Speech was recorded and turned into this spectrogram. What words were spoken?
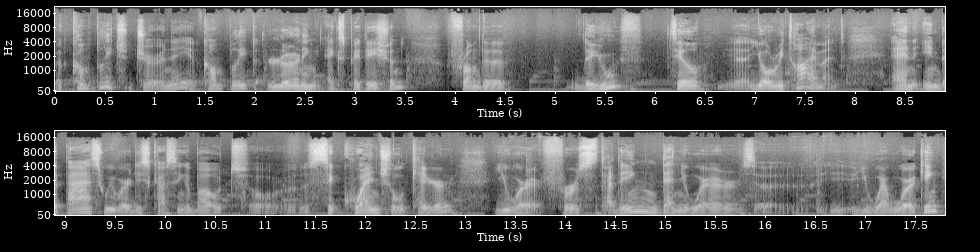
a complete journey, a complete learning expedition from the, the youth till uh, your retirement. And in the past, we were discussing about uh, sequential career. You were first studying, then you were uh, you were working,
